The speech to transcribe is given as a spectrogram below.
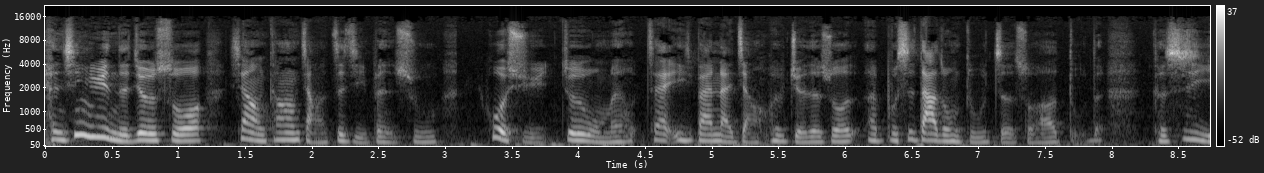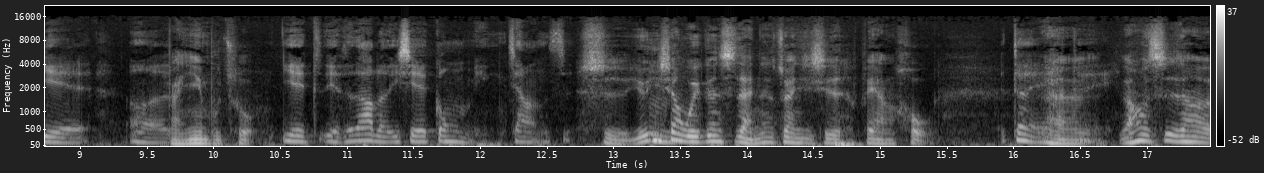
很幸运的就是说，像刚刚讲的这几本书。或许就是我们在一般来讲会觉得说，呃，不是大众读者所要读的，可是也呃反应不错，也也得到了一些共鸣，这样子。是，尤其像维根斯坦那个传记，其实非常厚。嗯对，嗯，然后事实上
